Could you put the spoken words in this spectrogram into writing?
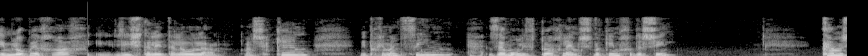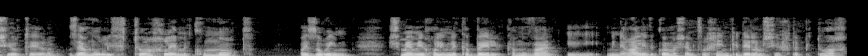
הן לא בהכרח להשתלט על העולם. מה שכן, מבחינת סין, זה אמור לפתוח להם שווקים חדשים, כמה שיותר, זה אמור לפתוח להם מקומות או אזורים שמהם יכולים לקבל כמובן אה, מינרלים וכל מה שהם צריכים כדי להמשיך את הפיתוח,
